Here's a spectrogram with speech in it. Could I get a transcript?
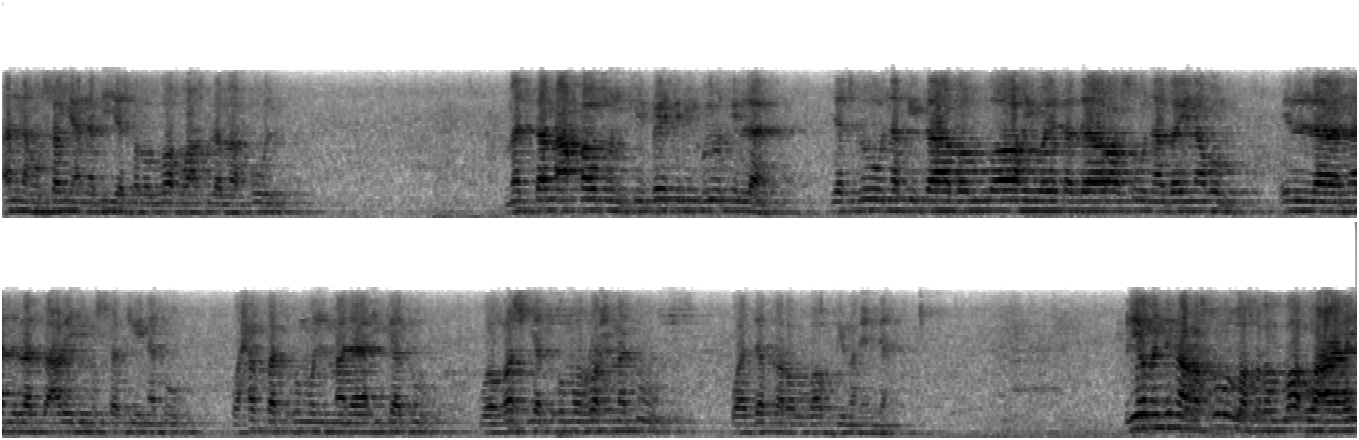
annahu sami'a Nabiy sallallahu alaihi wasallam yaqul Majtama'a qaumun fi baitin min buyutillah يتلون كتاب الله ويتدارسون بينهم إلا نزلت عليهم السكينة وحفتهم الملائكة وغشيتهم الرحمة وذكر الله بمن عنده. اليوم عندنا رسول الله صلى الله عليه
